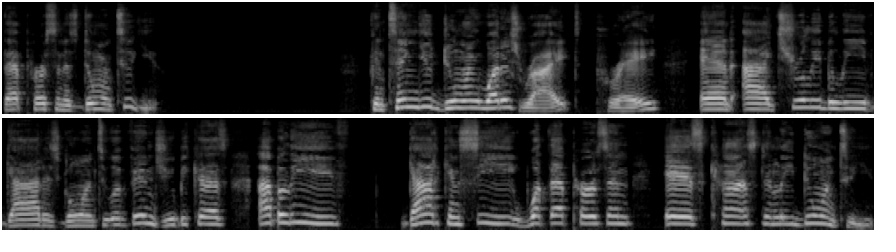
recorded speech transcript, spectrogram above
that person is doing to you. Continue doing what is right, pray, and I truly believe God is going to avenge you because I believe God can see what that person is constantly doing to you.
